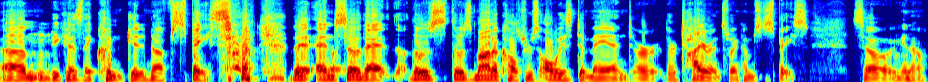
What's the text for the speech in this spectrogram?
um, mm-hmm. because they couldn't get enough space, and right. so that those those monocultures always demand or they're tyrants when it comes to space. So mm-hmm. you know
